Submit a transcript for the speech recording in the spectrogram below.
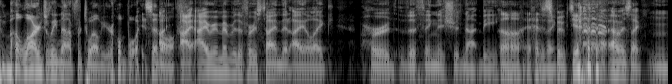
but largely not for twelve year old boys at all. I, I remember the first time that I like heard the thing that should not be. Uh huh. It has like- spooked you. I, I was like, hmm.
